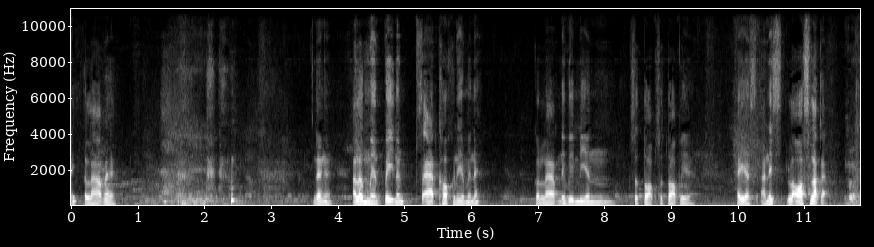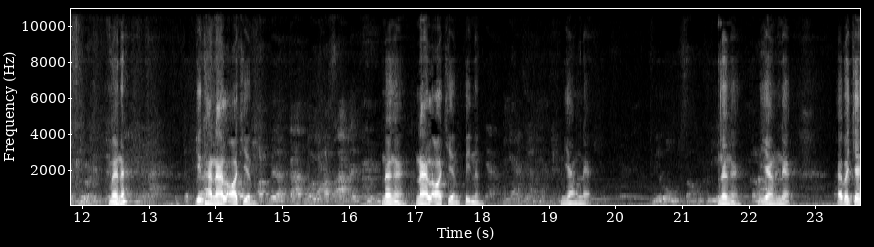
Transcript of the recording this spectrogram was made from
នេះកលាបហ៎ហ្នឹងហើយឥឡូវមានពីរហ្នឹងស្អាតខុសគ្នាមែនទេកលាបនេះវាមានស្តប់ស្តប់វាហើយអានេះល្អស្លឹកមែនទេយើងថាណាល្អជាងហ្នឹងហើយណាល្អជាងពីរហ្នឹងយ៉ាងម្នាក់ហ្នឹងហើយយ៉ាងម្នាក់ហើយបើចេះ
